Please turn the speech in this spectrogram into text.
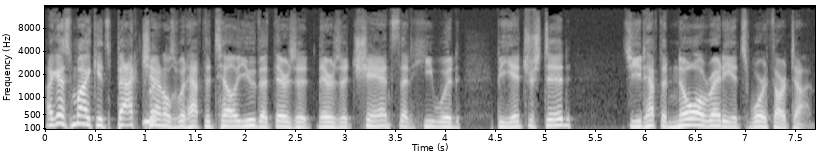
I guess Mike, its back channels would have to tell you that there's a there's a chance that he would be interested. So you'd have to know already it's worth our time.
